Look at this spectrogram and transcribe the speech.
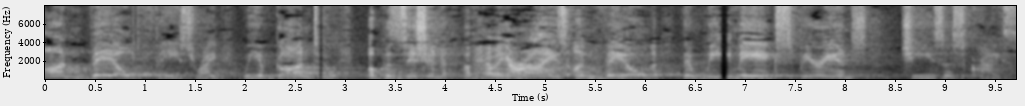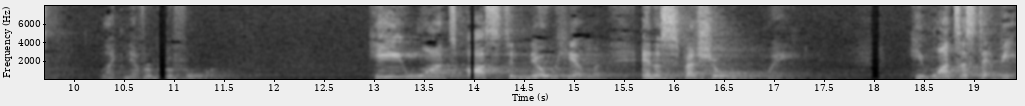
unveiled face, right? We have gone to a position of having our eyes unveiled that we may experience Jesus Christ like never before. He wants us to know Him in a special way. He wants us to be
